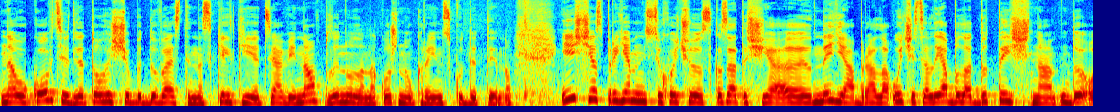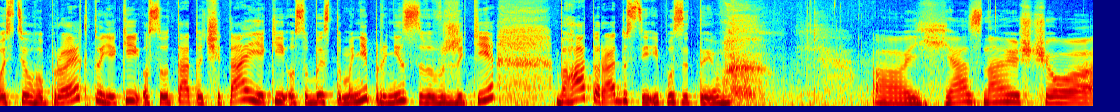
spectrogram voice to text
науковців для того, щоб довести наскільки ця війна вплинула на кожну українську дитину. І ще з приємністю хочу сказати, що я е, не я брала участь, але я була дотична до ось цього проекту, який тато читає, який особисто мені приніс в житті багато радості і позитиву. Е, Я знаю, що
